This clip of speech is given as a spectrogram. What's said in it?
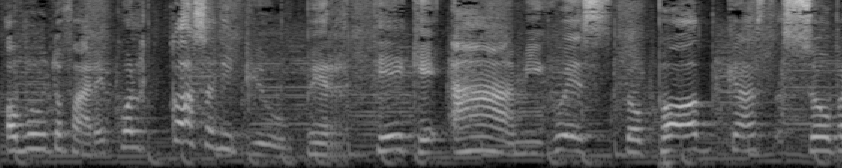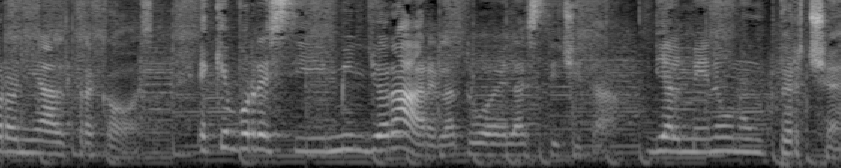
ho voluto fare qualcosa di più per te che ami questo podcast sopra ogni altra cosa e che vorresti migliorare la tua elasticità di almeno un 1%.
